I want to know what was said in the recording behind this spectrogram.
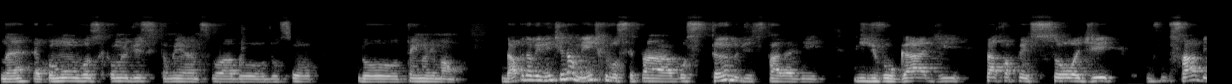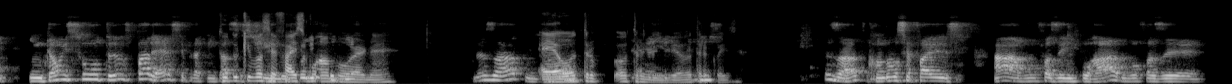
né? É como você, como eu disse também antes lá do, do seu do Tem no Limão. Dá para ver nitidamente que você está gostando de estar ali, de divulgar, de estar com a pessoa, de sabe? Então isso transparece para quem está Tudo que você faz com amor, né? Exato. É então, é outro outro nível, outra coisa. Exato. Quando você faz, ah, vou fazer empurrado, vou fazer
